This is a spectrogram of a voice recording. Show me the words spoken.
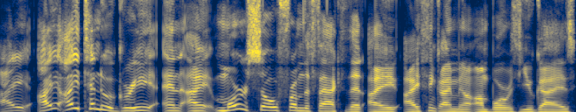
I, I I tend to agree, and I more so from the fact that I I think I'm on board with you guys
